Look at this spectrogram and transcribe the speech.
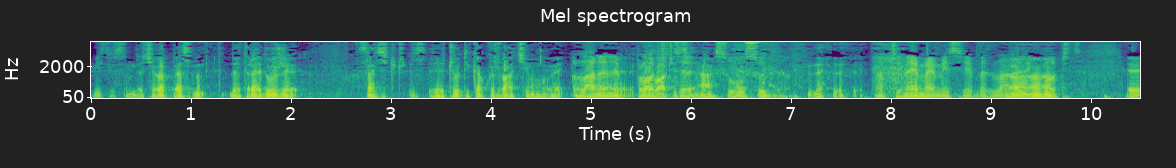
Mislio sam da će ova pesma da traje duže, sad će čuti kako žvaćemo ove Lanene e, pločice, pločice su usud. znači, nema emisije bez lanenih pločica. E,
